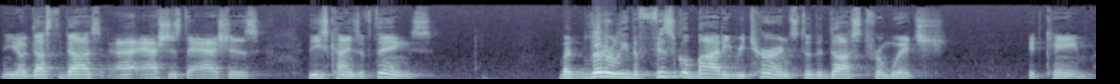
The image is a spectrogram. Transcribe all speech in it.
you know, dust to dust, ashes to ashes, these kinds of things. But literally, the physical body returns to the dust from which it came.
